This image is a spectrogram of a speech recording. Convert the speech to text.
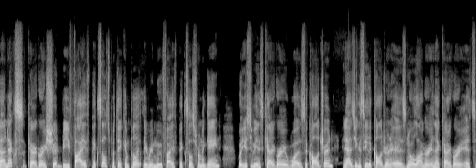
Now next category should be 5 pixels, but they completely remove 5 pixels from the gain. What used to be in this category was the cauldron, and as you can see the cauldron is no longer in that category, it's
